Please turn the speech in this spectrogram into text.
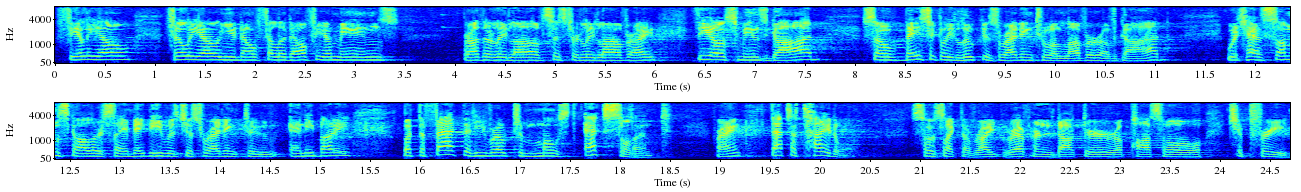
filio. Filio, you know, Philadelphia means brotherly love, sisterly love, right? Theos means God. So basically, Luke is writing to a lover of God, which has some scholars say maybe he was just writing to anybody. But the fact that he wrote to most excellent, right, that's a title. So it's like the right Reverend Dr. Apostle Chip Freed.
